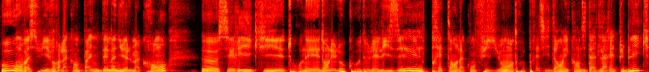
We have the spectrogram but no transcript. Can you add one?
où on va suivre la campagne d'Emmanuel Macron, euh, série qui est tournée dans les locaux de l'Élysée, prêtant la confusion entre président et candidat de la République,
